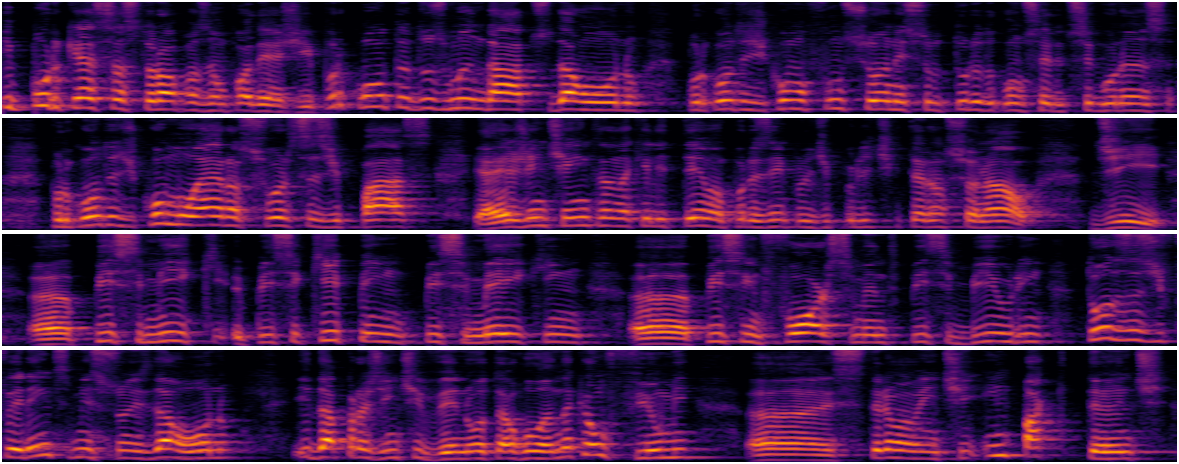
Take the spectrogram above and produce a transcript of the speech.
E por que essas tropas não podem agir? Por conta dos mandatos da ONU, por conta de como funciona a estrutura do Conselho de Segurança, por conta de como eram as forças de paz. E aí a gente entra naquele tema, por exemplo, de política internacional, de uh, peacekeeping, peacemaking, uh, peace enforcement, peace building, todas as diferentes missões da ONU e dá pra gente ver no Hotel Ruanda, que é um filme uh, extremamente impactante.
